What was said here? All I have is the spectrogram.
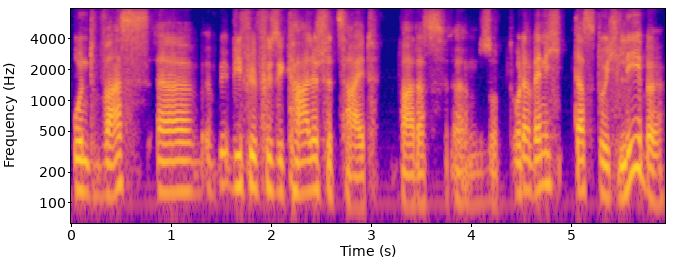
und was, äh, wie viel physikalische Zeit war das ähm, so. Oder wenn ich das durchlebe,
